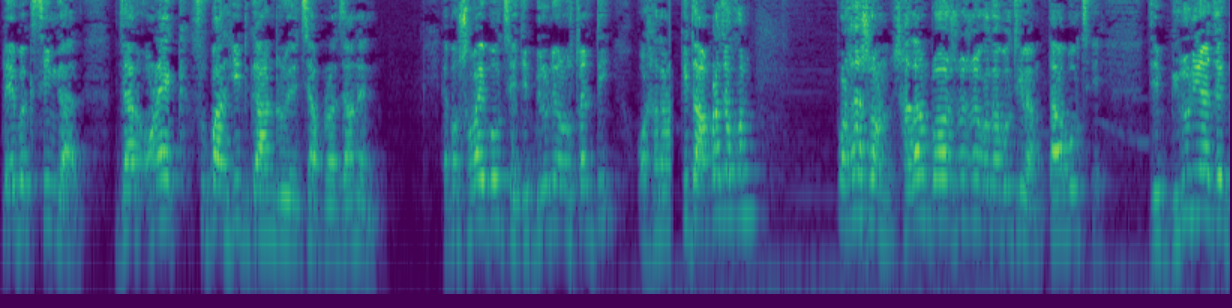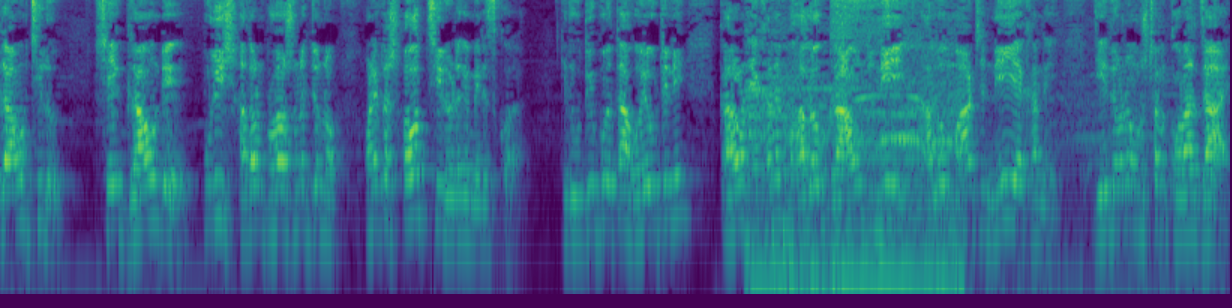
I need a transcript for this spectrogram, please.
প্লেব্যাক সিঙ্গার যার অনেক সুপারহিট গান রয়েছে আপনারা জানেন। এবং সবাই বলছে যে বিলোনিয়া অনুষ্ঠানটি অসাধারণ। কিন্তু আমরা যখন প্রশাসন, সাধারণ প্রশাসনের সঙ্গে কথা বলছিলাম, তারা বলছে যে বিলুনিয়া যে গ্রাউন্ড ছিল, সেই গ্রাউন্ডে পুলিশ, সাধারণ প্রশাসনের জন্য অনেকটা সহজ ছিল এটাকে ম্যানেজ করা। কিন্তু উদয়পুরে তা হয়ে ওঠেনি, কারণ এখানে ভালো গ্রাউন্ড নেই, ভালো মাঠ নেই এখানে, যে ধরনের অনুষ্ঠান করা যায়।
